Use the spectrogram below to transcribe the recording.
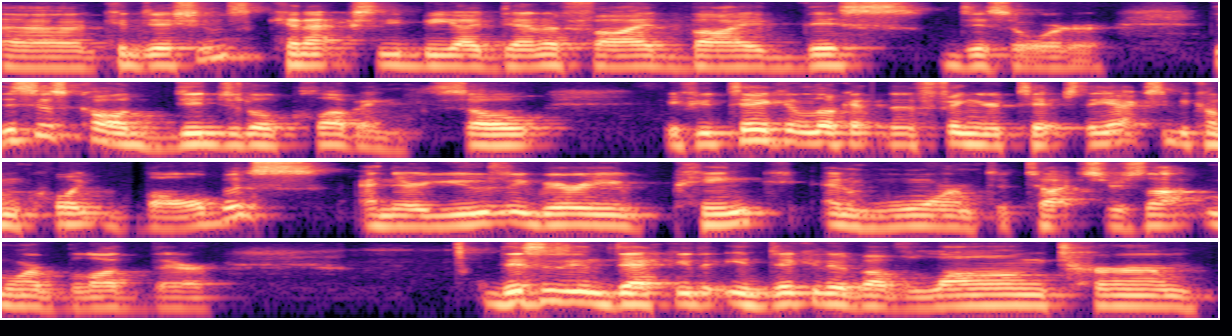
uh, conditions can actually be identified by this disorder. This is called digital clubbing. So if you take a look at the fingertips, they actually become quite bulbous and they're usually very pink and warm to touch. There's a lot more blood there. This is indicative, indicative of long-term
